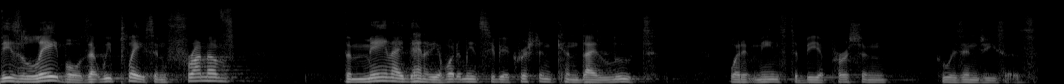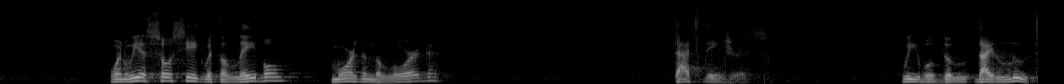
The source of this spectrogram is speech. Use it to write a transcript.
These labels that we place in front of the main identity of what it means to be a Christian can dilute what it means to be a person who is in Jesus. When we associate with the label more than the Lord, that's dangerous. We will dilute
